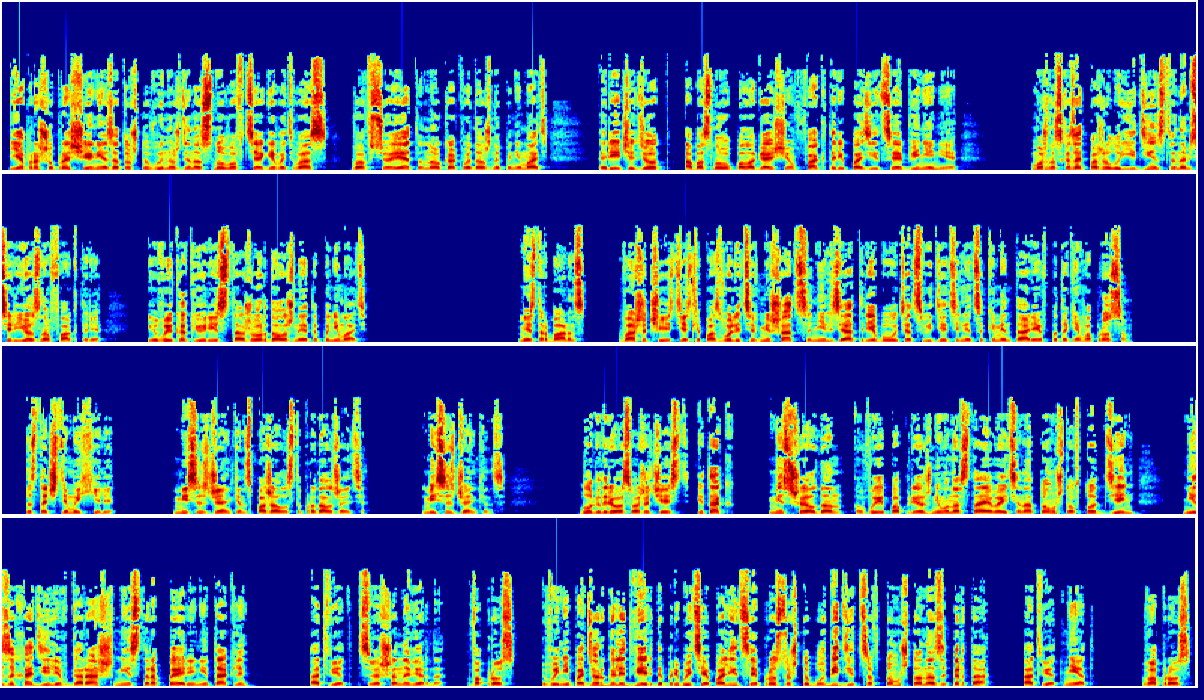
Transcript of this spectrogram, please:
Я прошу прощения за то, что вынуждена снова втягивать вас во все это, но, как вы должны понимать, речь идет об основополагающем факторе позиции обвинения. Можно сказать, пожалуй, единственном серьезном факторе, и вы, как юрист-стажер, должны это понимать. Мистер Барнс, Ваша честь, если позволите вмешаться, нельзя требовать от свидетельницы комментариев по таким вопросам. Досточтимый Хилли. Миссис Дженкинс, пожалуйста, продолжайте. Миссис Дженкинс. Благодарю вас, Ваша честь. Итак, мисс Шелдон, вы по-прежнему настаиваете на том, что в тот день не заходили в гараж мистера Перри, не так ли? Ответ. Совершенно верно. Вопрос. Вы не подергали дверь до прибытия полиции, просто чтобы убедиться в том, что она заперта? Ответ. Нет. Вопрос.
